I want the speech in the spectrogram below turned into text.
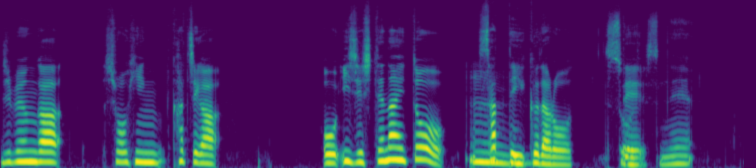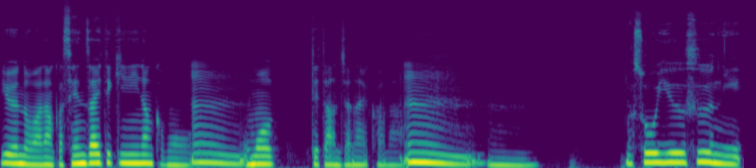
自分が商品価値がを維持してないとうん去っていくだろそうですね。ういうのはなんか潜在的になんかもううん。思ってたんじゃないかな。うん。うん。まあ、そういう風に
